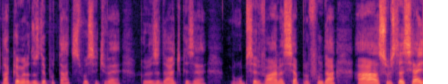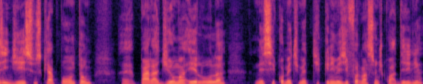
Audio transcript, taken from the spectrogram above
da Câmara dos Deputados, se você tiver curiosidade, quiser observar, né, se aprofundar, há substanciais indícios que apontam eh, para Dilma e Lula nesse cometimento de crimes de formação de quadrilha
